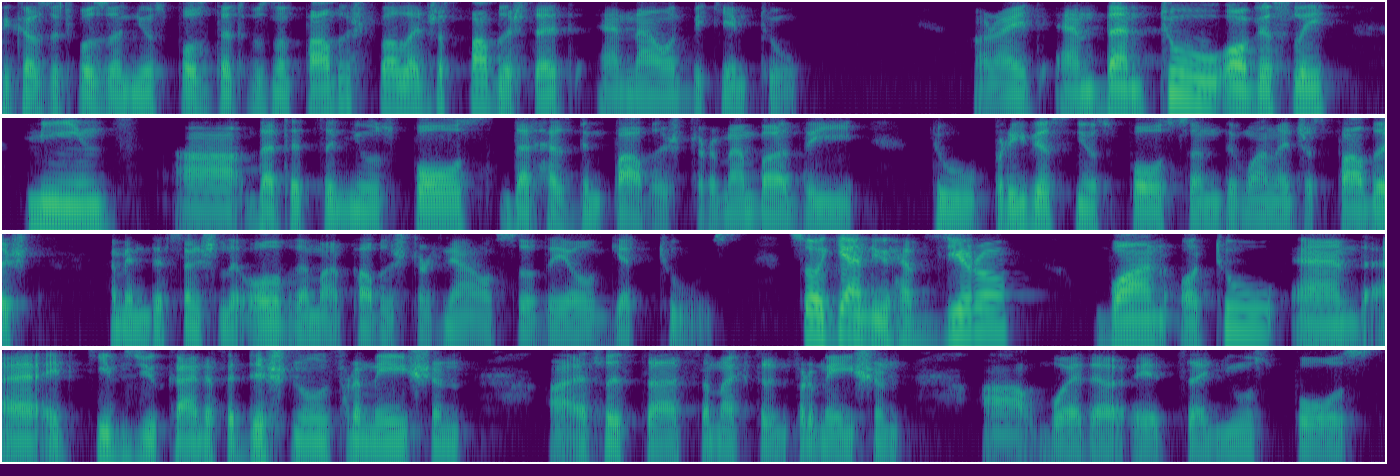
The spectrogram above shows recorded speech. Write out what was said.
because it was a news post that was not published. Well, I just published it, and now it became two. All right, and then two, obviously, means uh, that it's a news post that has been published. Remember the two previous news posts and the one I just published. I mean, essentially all of them are published right now, so they all get twos. So again, you have zero, one, or two, and uh, it gives you kind of additional information, uh, at least uh, some extra information, uh, whether it's a news post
